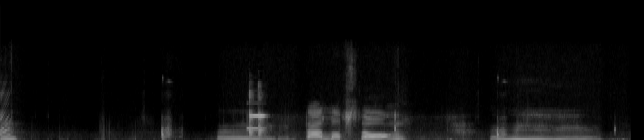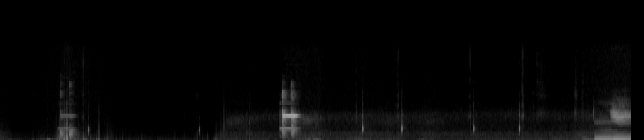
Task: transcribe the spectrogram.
อืมเออ ตารอบสองนี่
